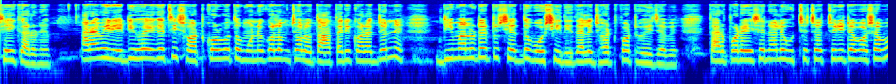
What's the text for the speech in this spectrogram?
সেই কারণে। আর আমি রেডি হয়ে গেছি শর্ট করব তো মনে করলাম, চলো তাড়াতাড়ি করার জন্যে ডিম আলুটা একটু সেদ্ধ বসিয়ে দিই, তাহলে ঝটপট হয়ে যাবে। তারপরে এসে নাহলে উচ্ছে চচ্চড়িটা বসাবো।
